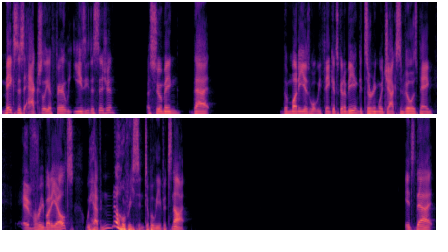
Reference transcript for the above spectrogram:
makes this actually a fairly easy decision, assuming that the money is what we think it's going to be. And considering what Jacksonville is paying everybody else, we have no reason to believe it's not. It's that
